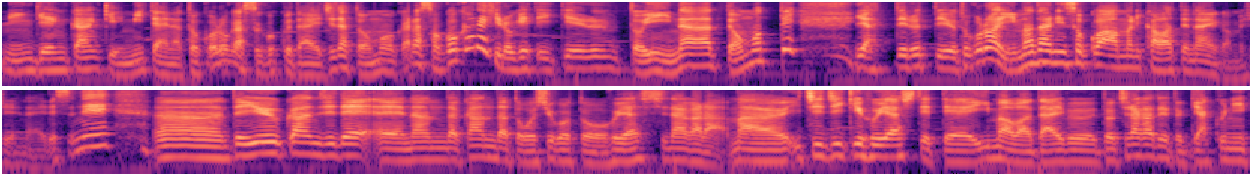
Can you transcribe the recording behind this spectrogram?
人間関係みたいなところがすごく大事だと思うから、そこから広げていけるといいなって思ってやってるっていうところは未だにそこはあんまり変わってないかもしれないですね。うん、っていう感じで、えー、なんだかんだとお仕事を増やしながら、まあ、一時期増やしてて、今はだいぶどちらかというと逆に、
